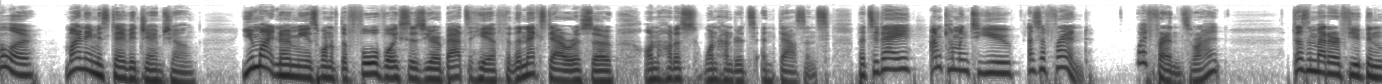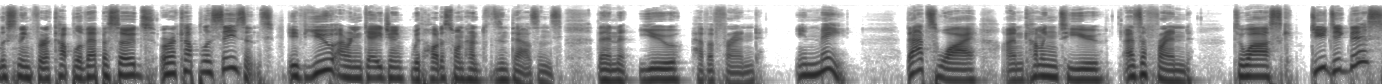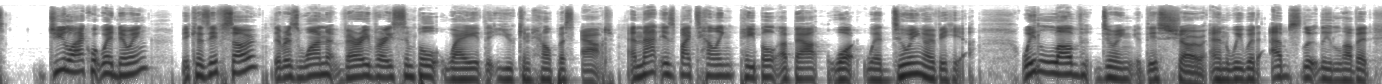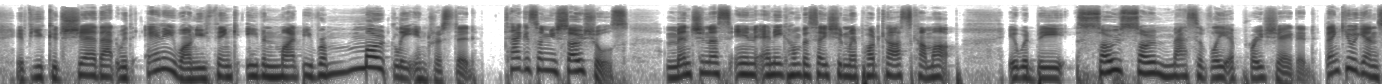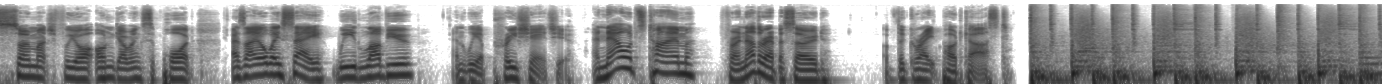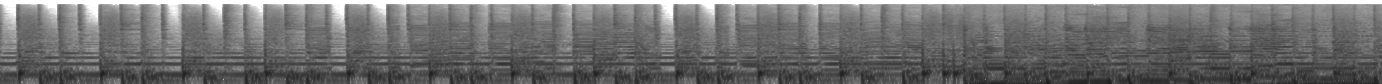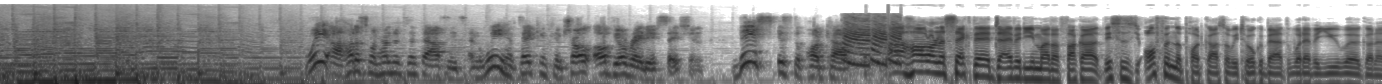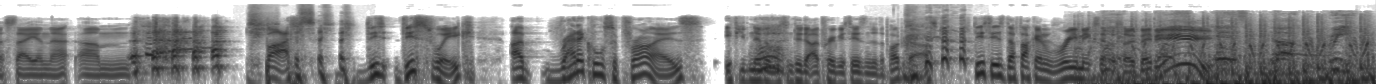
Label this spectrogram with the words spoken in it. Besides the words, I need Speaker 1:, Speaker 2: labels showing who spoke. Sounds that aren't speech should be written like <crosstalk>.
Speaker 1: Hello, my name is David James Young. You might know me as one of the four voices you're about to hear for the next hour or so on Hottest 100s and Thousands. But today, I'm coming to you as a friend. We're friends, right? Doesn't matter if you've been listening for a couple of episodes or a couple of seasons. If you are engaging with Hottest 100s and Thousands, then you have a friend in me. That's why I'm coming to you as a friend to ask Do you dig this? Do you like what we're doing? Because if so, there is one very, very simple way that you can help us out, and that is by telling people about what we're doing over here. We love doing this show, and we would absolutely love it if you could share that with anyone you think even might be remotely interested. Tag us on your socials, mention us in any conversation where podcasts come up. It would be so, so massively appreciated. Thank you again so much for your ongoing support. As I always say, we love you and we appreciate you. And now it's time for another episode of the Great Podcast.
Speaker 2: We are Hottest 100s and Thousands, and we have taken control of your radio station. This is the podcast. <laughs>
Speaker 3: Uh, hold on a sec there, David, you motherfucker. This is often the podcast where we talk about whatever you were going to say in that. Um, <laughs> but this, this week, a radical surprise, if you've never <gasps> listened to the previous seasons of the podcast, <laughs> this is the fucking remix episode, baby.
